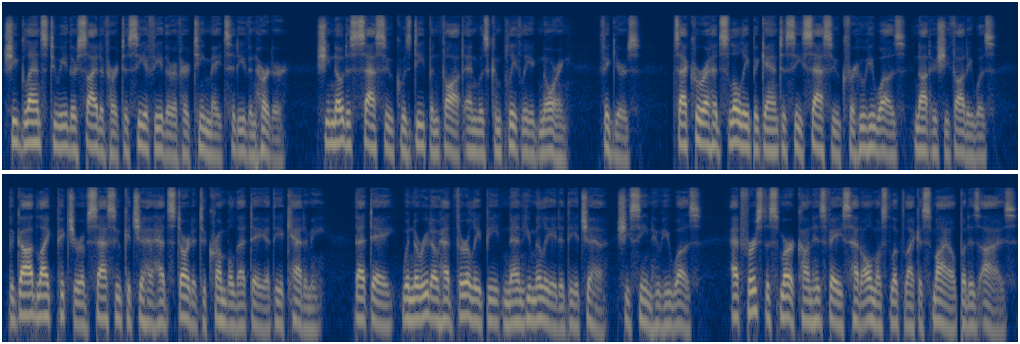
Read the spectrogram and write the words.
She glanced to either side of her to see if either of her teammates had even heard her. She noticed Sasuke was deep in thought and was completely ignoring. Figures. Sakura had slowly began to see Sasuke for who he was, not who she thought he was. The godlike picture of Sasuke Uchiha had started to crumble that day at the academy. That day, when Naruto had thoroughly beaten and humiliated the Uchiha, she seen who he was. At first a smirk on his face had almost looked like a smile but his eyes.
